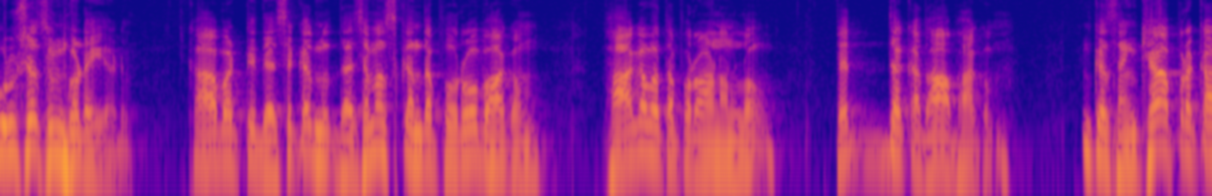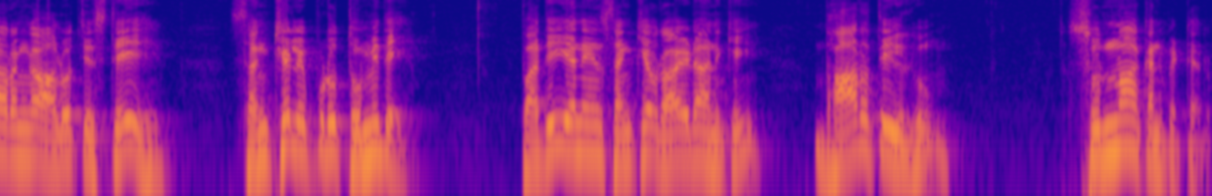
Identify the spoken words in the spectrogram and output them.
పురుషసింహుడయ్యాడు. కాబట్టి దశక దశమస్కంద పూర్వభాగం భాగవత పురాణంలో పెద్ద కథాభాగం. ఇంకా సంఖ్యా ప్రకారంగా ఆలోచిస్తే సంఖ్యలు ఎప్పుడు తొమ్మిదే. పది అనే సంఖ్య వ్రాయడానికి భారతీయులు సున్నా కనిపెట్టారు.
